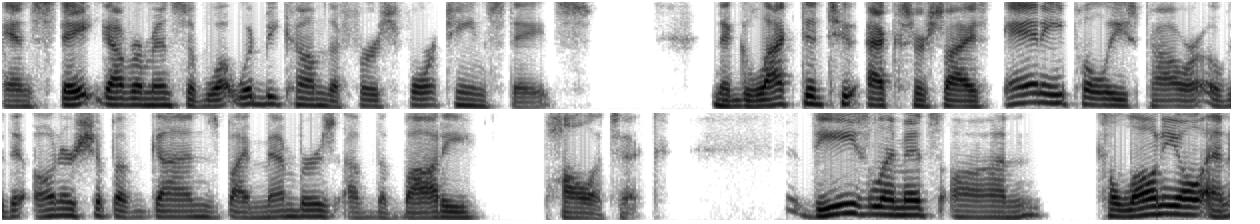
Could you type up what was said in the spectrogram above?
and state governments of what would become the first 14 states neglected to exercise any police power over the ownership of guns by members of the body politic. These limits on colonial and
